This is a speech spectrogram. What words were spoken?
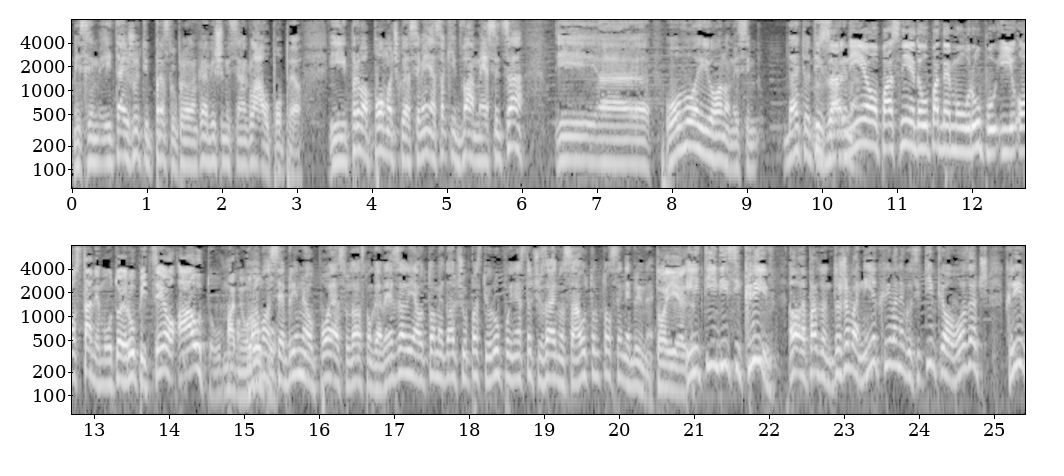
Mislim, i taj žuti prsluk, prvo na kraju više mi se na glavu popeo. I prva pomoć koja se menja svakih dva meseca i e, ovo i ono, mislim, dajte od tih Zar nije opasnije da upadnemo u rupu i ostanemo u toj rupi? Ceo auto upadne u rupu. Lomo se brine o pojasu da smo ga vezali, a o tome da li ću upasti u rupu i nestaću zajedno sa autom, to se ne brine. To je- I ti nisi kriv, o, pardon, država nije kriva, nego si ti kao vozač kriv,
